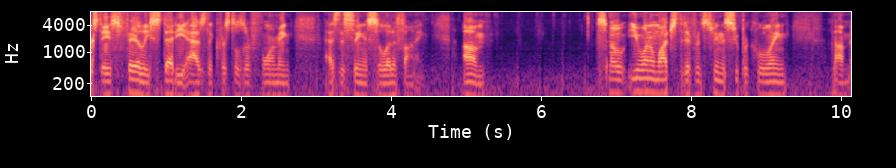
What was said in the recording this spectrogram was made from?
stays fairly steady as the crystals are forming, as this thing is solidifying. Um, so you want to watch the difference between the supercooling. Um,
